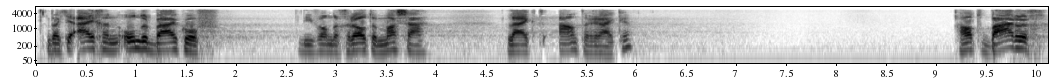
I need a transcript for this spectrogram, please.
dat je eigen onderbuik of die van de grote massa lijkt aan te reiken? Had Baruch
